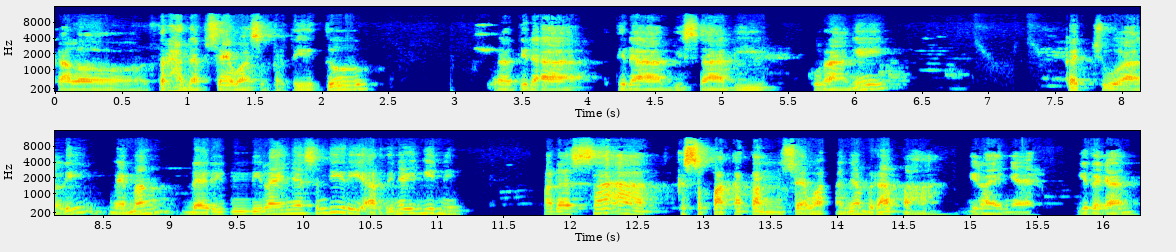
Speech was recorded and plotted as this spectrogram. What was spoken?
kalau terhadap sewa seperti itu uh, tidak tidak bisa dikurangi kecuali memang dari nilainya sendiri. Artinya gini, pada saat kesepakatan sewanya berapa nilainya, gitu kan?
